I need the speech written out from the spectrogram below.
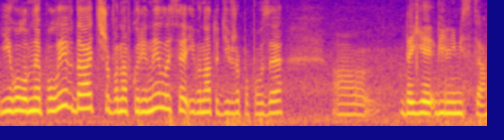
Їй головне полив дати, щоб вона вкорінилася, і вона тоді вже поповзе, де є вільні місця.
